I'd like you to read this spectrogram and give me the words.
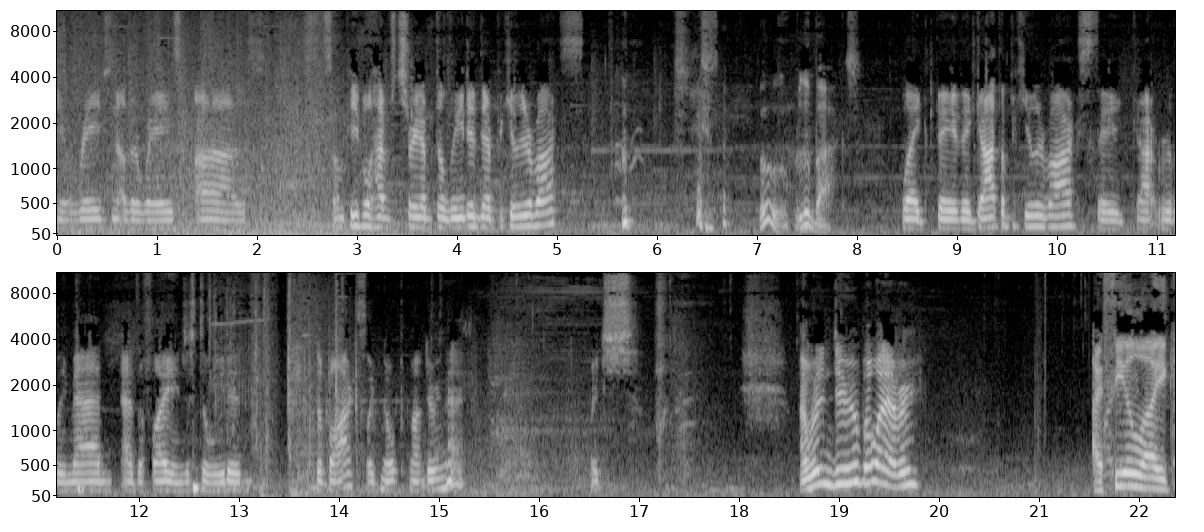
you know raged in other ways. Uh, some people have straight up deleted their peculiar box. Ooh, blue box. Like they they got the peculiar box, they got really mad at the fight and just deleted the box. Like, nope, not doing that. Which I wouldn't do, but whatever. I feel like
